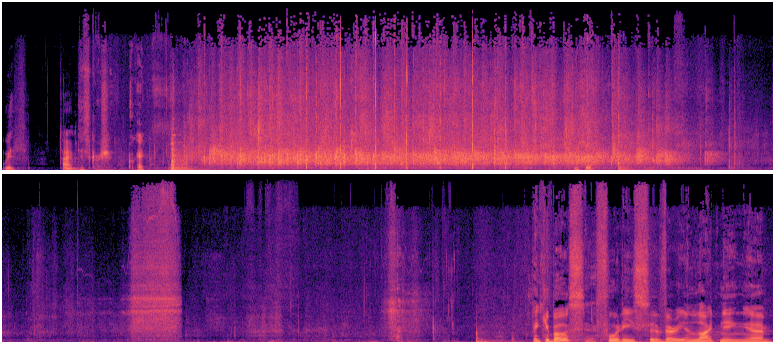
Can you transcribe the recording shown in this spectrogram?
with time. Discussion. Okay. Thank you both for these uh, very enlightening um,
